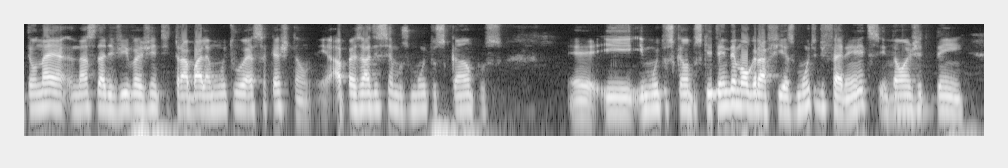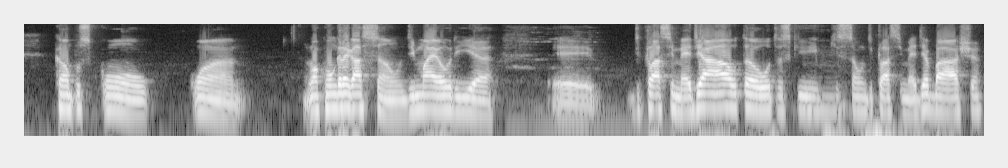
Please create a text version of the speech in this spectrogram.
Então, na, na Cidade Viva, a gente trabalha muito essa questão. Apesar de sermos muitos campos, é, e, e, muitos campos que têm demografias muito diferentes, então a uhum. gente tem campos com, com a, uma congregação de maioria é, de classe média alta, outras que, uhum. que são de classe média baixa.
